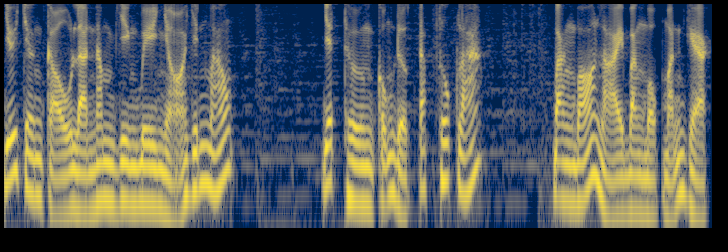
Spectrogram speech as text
Dưới chân cậu là năm viên bi nhỏ dính máu. Vết thương cũng được đắp thuốc lá. Băng bó lại bằng một mảnh gạt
